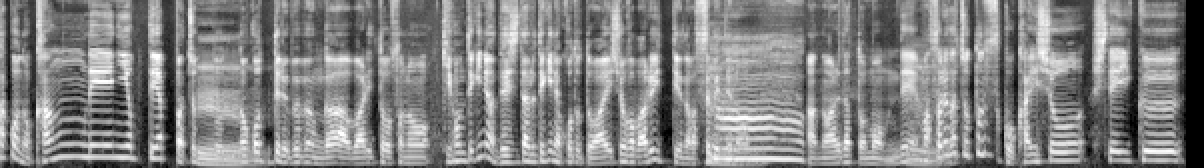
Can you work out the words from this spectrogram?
過去の慣例によってやっぱちょっと残ってる部分が割とその基本的にはデジタル的なことと相性が悪いっていうのが全てのあのあれだと思うんで、うんまあ、それがちょっとずつこう解消していく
